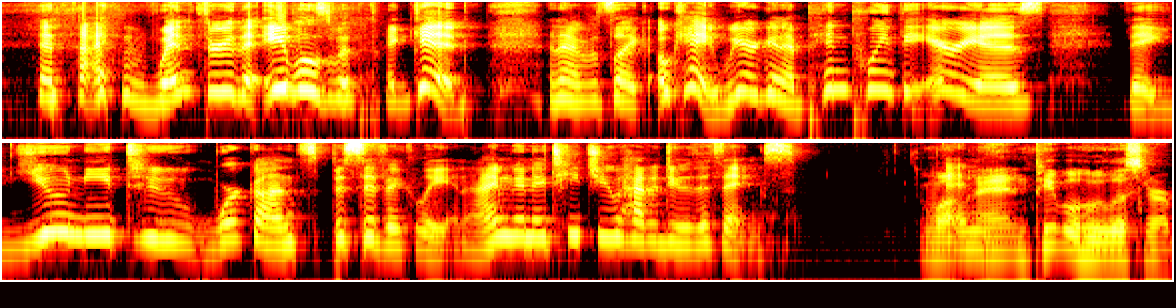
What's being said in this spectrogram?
and I went through the ABLLS with my kid. And I was like, okay, we are going to pinpoint the areas that you need to work on specifically. And I'm going to teach you how to do the things. Well, and, And- people who listen to our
